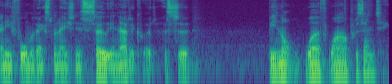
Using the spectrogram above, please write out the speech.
Any form of explanation is so inadequate as to be not worthwhile presenting.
